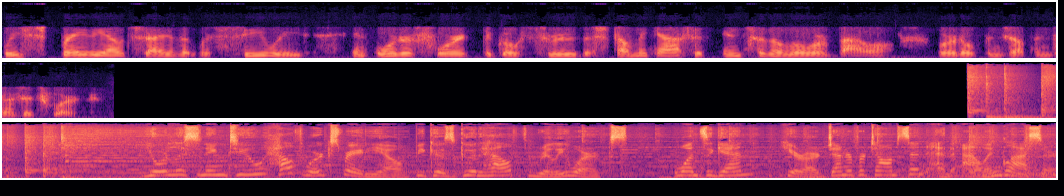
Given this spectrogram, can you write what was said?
We spray the outside of it with seaweed in order for it to go through the stomach acid into the lower bowel where it opens up and does its work. You're listening to Healthworx Radio because good health really works. Once again, here are Jennifer Thompson and Alan Glasser.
